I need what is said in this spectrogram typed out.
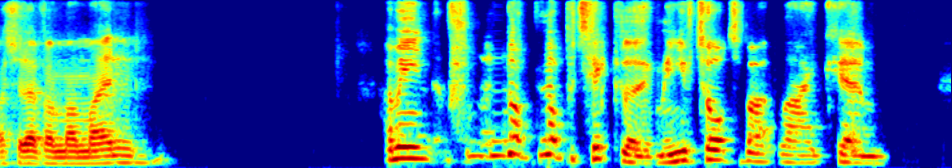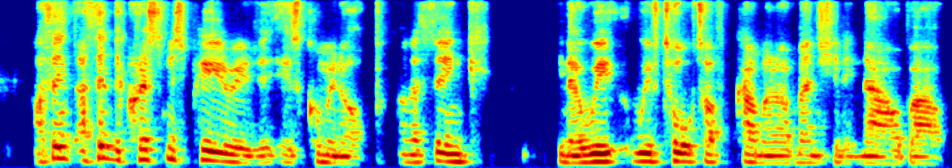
I should have on my mind? I mean, not not particularly. I mean, you've talked about like um, I think I think the Christmas period is coming up, and I think you know we we've talked off camera. I've mentioned it now about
